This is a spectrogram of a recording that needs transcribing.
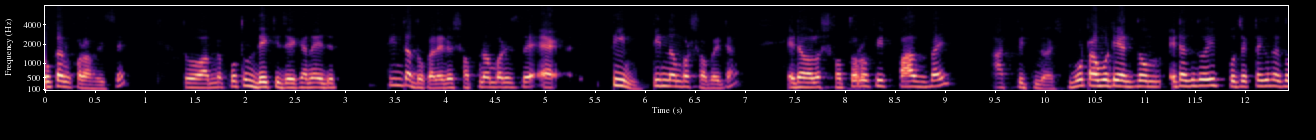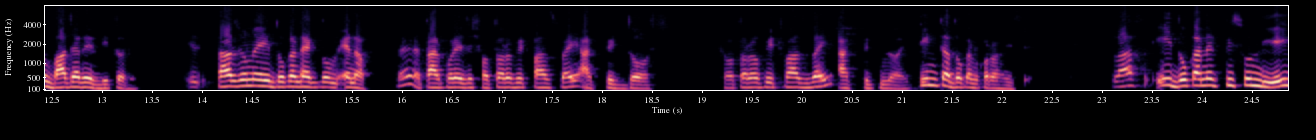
দোকান করা হয়েছে। তো আমরা প্রথম দেখি যে এখানে যে তিনটা দোকান, এটা শপ নাম্বার হচ্ছে তিন তিন নাম্বার শপ এটা। এটা হলো সতেরো ফিট পাঁচ বাই আট ফিট নয়। মোটামুটি একদম, এটা কিন্তু এই প্রজেক্টটা কিন্তু একদম বাজারের ভিতরে। তার জন্য এই দোকানটা একদম এনাফ হ্যাঁ? তারপরে যে সতেরো ফিট পাঁচ বাই আট ফিট দশ, সতেরো ফিট পাঁচ বাই আট ফিট নয়, তিনটা দোকান করা হয়েছে। প্লাস এই দোকানের পিছন দিয়েই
